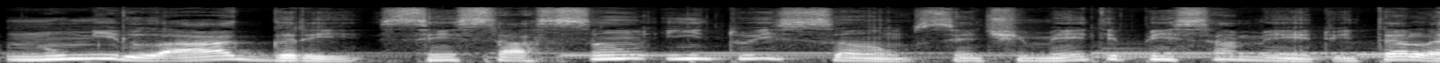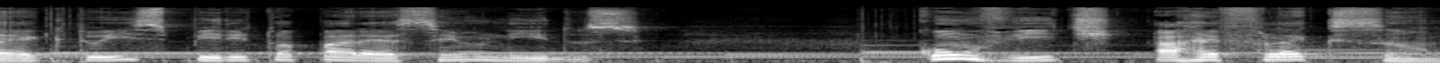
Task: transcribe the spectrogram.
no milagre, sensação e intuição, sentimento e pensamento, intelecto e espírito aparecem unidos. Convite à reflexão.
